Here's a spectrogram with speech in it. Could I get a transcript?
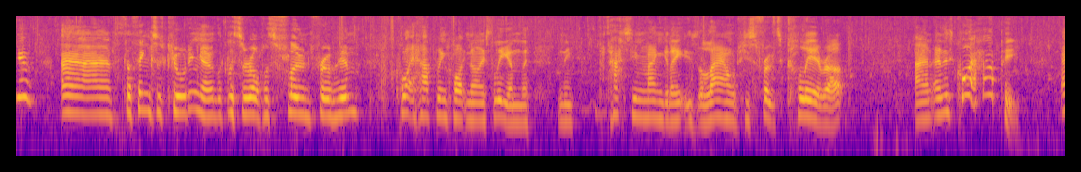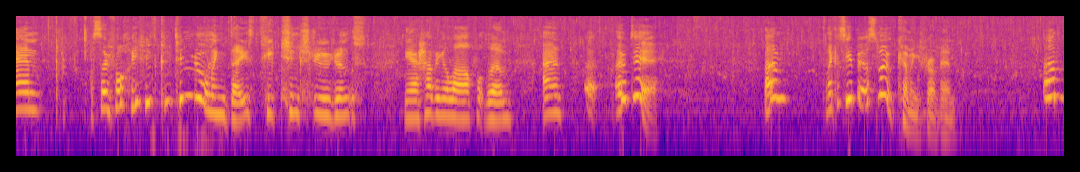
know, and the things have cured you know, the glycerol has flown through him quite happily and quite nicely and the the potassium manganate has allowed his throat to clear up and, and he's quite happy. And so far he's continuing days teaching students, you know, having a laugh at them and uh, oh dear. Um I can see a bit of smoke coming from him. Um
